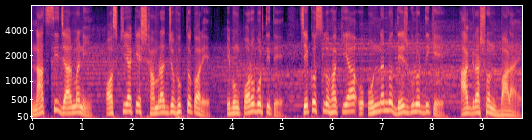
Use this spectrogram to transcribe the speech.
নাৎসি জার্মানি অস্ট্রিয়াকে সাম্রাজ্যভুক্ত করে এবং পরবর্তীতে চেকোস্লোভাকিয়া ও অন্যান্য দেশগুলোর দিকে আগ্রাসন বাড়ায়।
